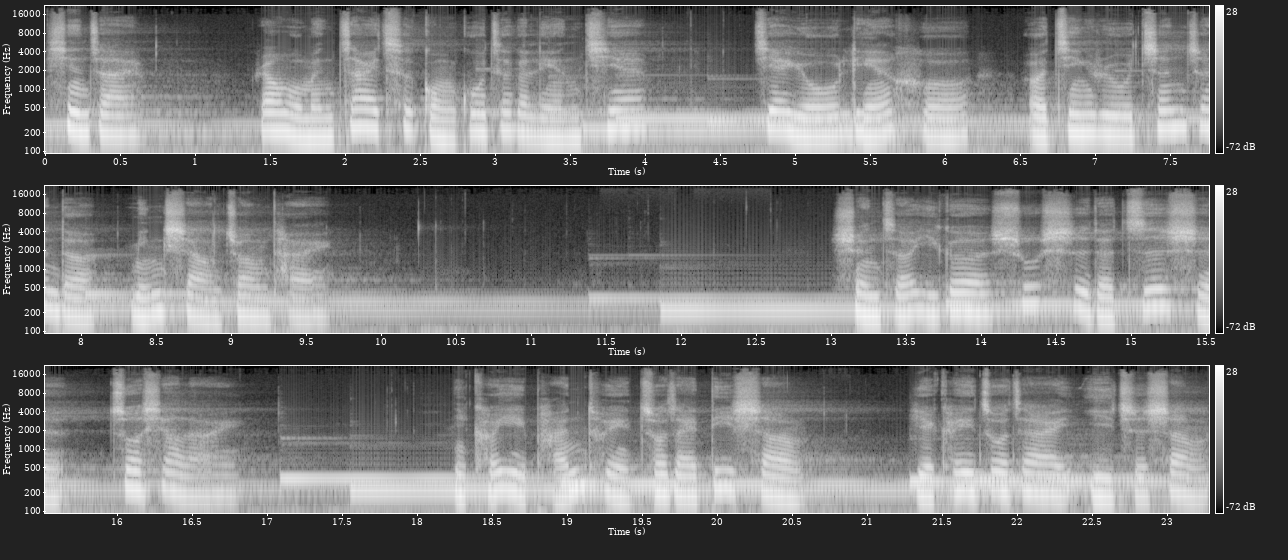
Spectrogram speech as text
现在，让我们再次巩固这个连接，借由联合而进入真正的冥想状态。选择一个舒适的姿势坐下来，你可以盘腿坐在地上，也可以坐在椅子上，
